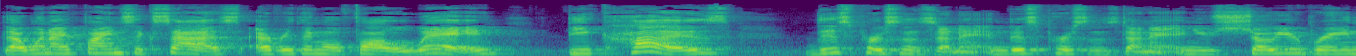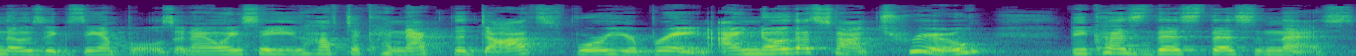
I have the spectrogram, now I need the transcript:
that when I find success, everything will fall away because this person's done it and this person's done it and you show your brain those examples. And i always say you have to connect the dots for your brain. I know that's not true because this this and this.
